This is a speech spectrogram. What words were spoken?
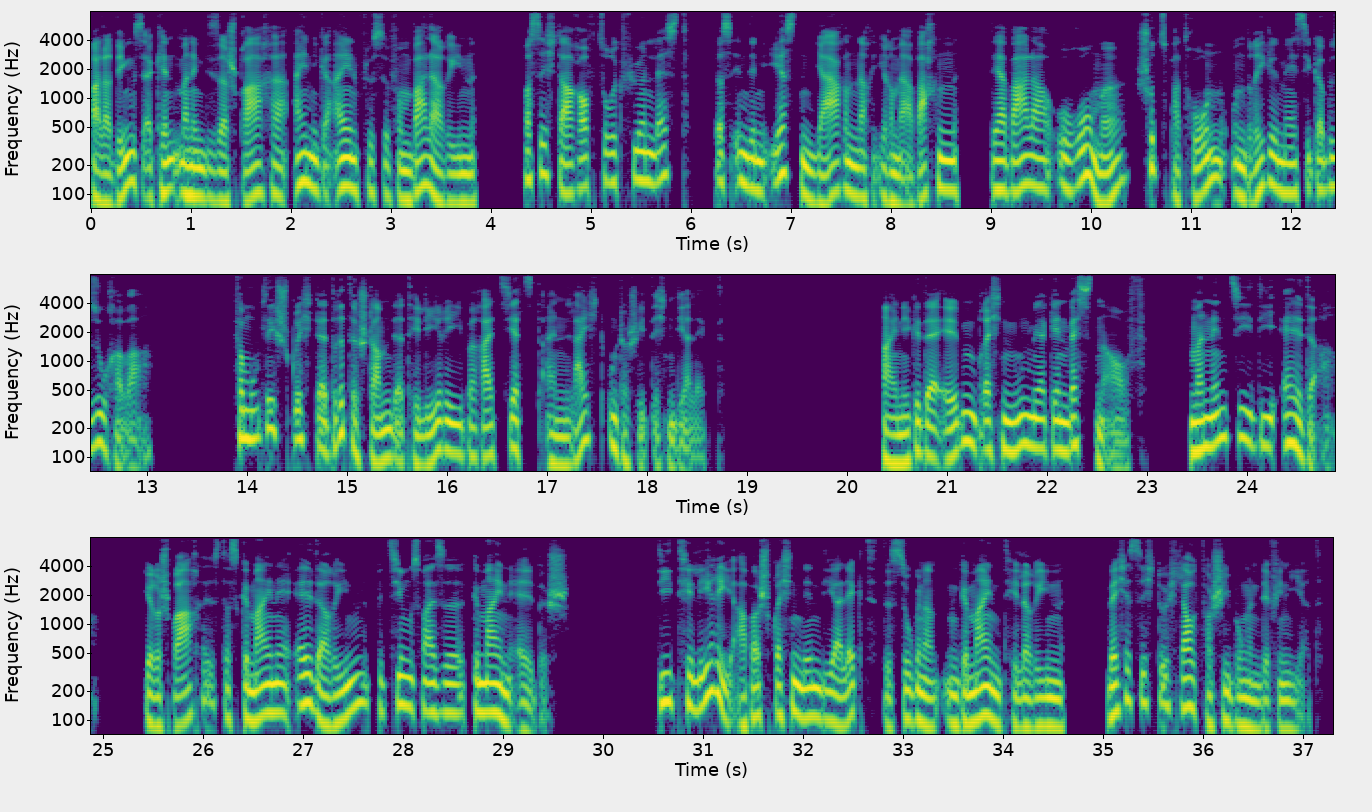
Allerdings erkennt man in dieser Sprache einige Einflüsse vom Valarin, was sich darauf zurückführen lässt, dass in den ersten Jahren nach ihrem Erwachen der Wala Orome Schutzpatron und regelmäßiger Besucher war. Vermutlich spricht der dritte Stamm der Teleri bereits jetzt einen leicht unterschiedlichen Dialekt. Einige der Elben brechen nunmehr gen Westen auf. Man nennt sie die Eldar. Ihre Sprache ist das gemeine Eldarin bzw. Gemeinelbisch. Die Teleri aber sprechen den Dialekt des sogenannten Gemeintelerin, welches sich durch Lautverschiebungen definiert.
